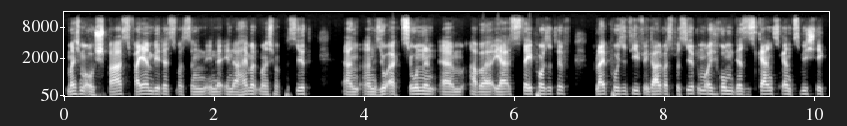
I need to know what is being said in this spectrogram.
manchmal aus Spaß feiern wir das, was dann in der, in der Heimat manchmal passiert an, an so Aktionen. Ähm, aber ja, stay positive, bleibt positiv, egal was passiert um euch rum. Das ist ganz, ganz wichtig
